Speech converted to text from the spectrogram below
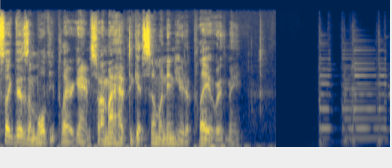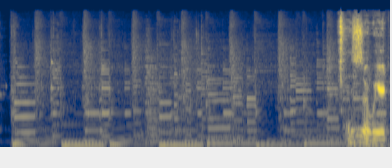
Looks like this is a multiplayer game, so I might have to get someone in here to play it with me. This is a weird.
